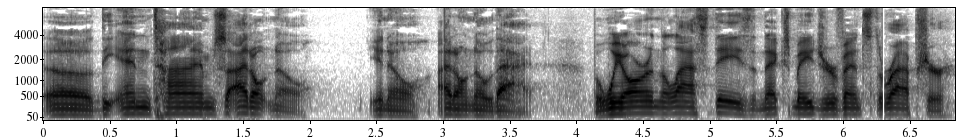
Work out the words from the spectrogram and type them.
uh, the end times? I don't know. You know, I don't know that. But we are in the last days. The next major event's the rapture.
